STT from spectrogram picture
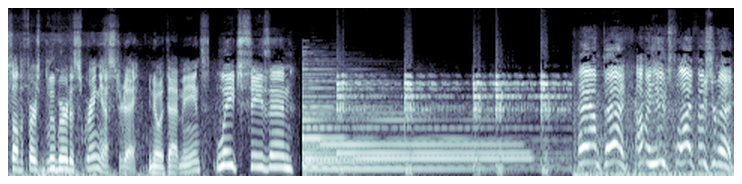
Saw the first bluebird of spring yesterday. You know what that means? Leech season. Hey, I'm Ben. I'm a huge fly fisherman.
